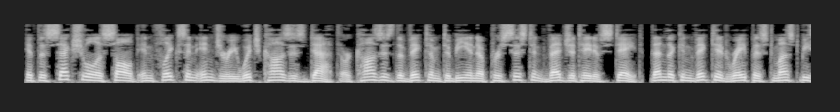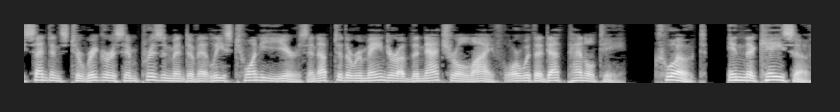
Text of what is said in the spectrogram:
if the sexual assault inflicts an injury which causes death or causes the victim to be in a persistent vegetative state, then the convicted rapist must be sentenced to rigorous imprisonment of at least 20 years and up to the remainder of the natural life or with a death penalty. In the case of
